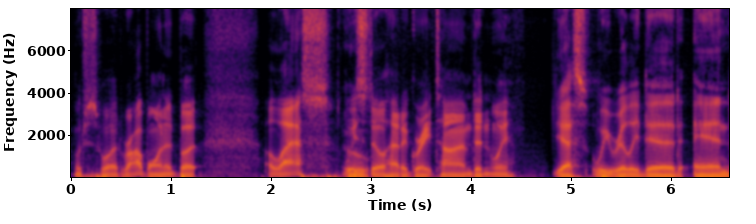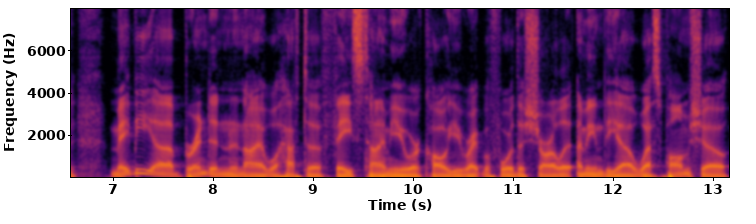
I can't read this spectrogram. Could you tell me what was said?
which is what Robb wanted. But alas, we Ooh. still had a great time, didn't we? Yes, we really did. And maybe uh, Brendan and I will have to FaceTime you or call you right before the Charlotte, I mean, the uh, West Palm show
